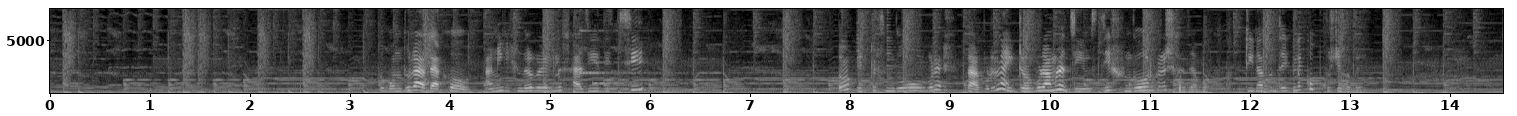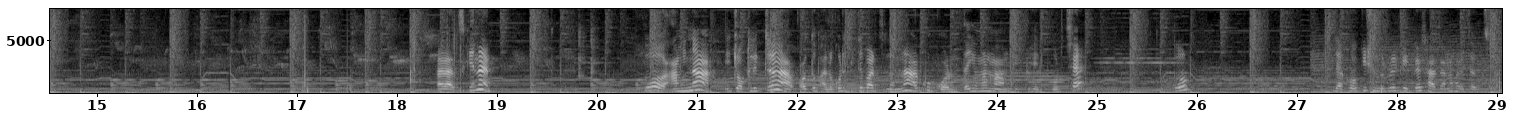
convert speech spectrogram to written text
তো বন্ধুরা, দেখো, আমি কি সুন্দর করে এগুলো সাজিয়ে দিচ্ছি। তো, একটু সুন্দর করে, তারপরে না, এটার উপরে আমরা জেমস দিয়ে সুন্দর করে সাজাবো। টিনা তো দেখলে খুব খুশি হবে। আর আজকে না, তো আমি না এই চকলেটটা না অত ভালো করে দিতে পারছিলাম না, আর খুব গরম, তাই আমার মাম একটু হেল্প করছে। তো দেখো কি সুন্দর করে কেকটা সাজানো হয়ে যাচ্ছে।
